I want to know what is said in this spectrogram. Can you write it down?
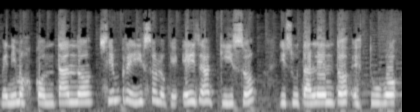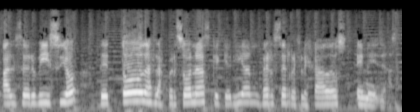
venimos contando, siempre hizo lo que ella quiso y su talento estuvo al servicio de todas las personas que querían verse reflejados en ellas.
